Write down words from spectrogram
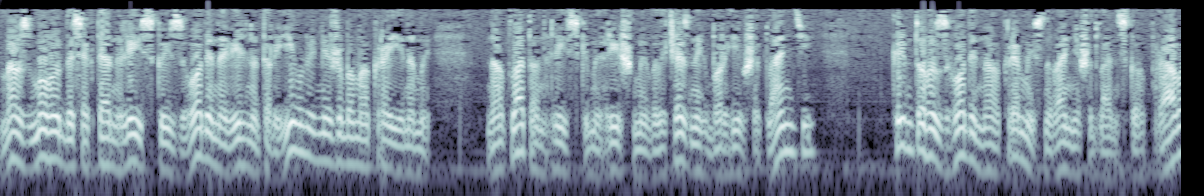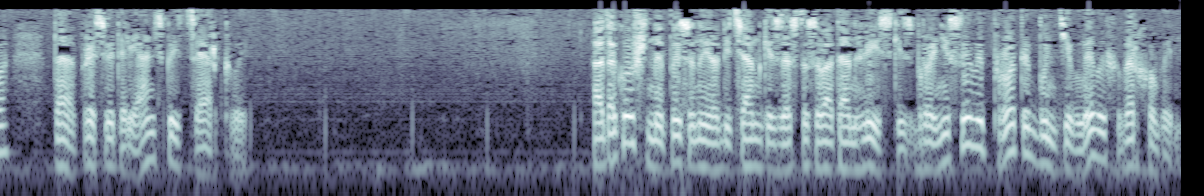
мав змогу досягти англійської згоди на вільну торгівлю між обома країнами, на оплату англійськими грішми величезних боргів Шотландії, крім того, згоди на окреме існування шотландського права та пресвітеріанської церкви. а також неписаної обіцянки застосувати англійські збройні сили проти бунтівливих верховин.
